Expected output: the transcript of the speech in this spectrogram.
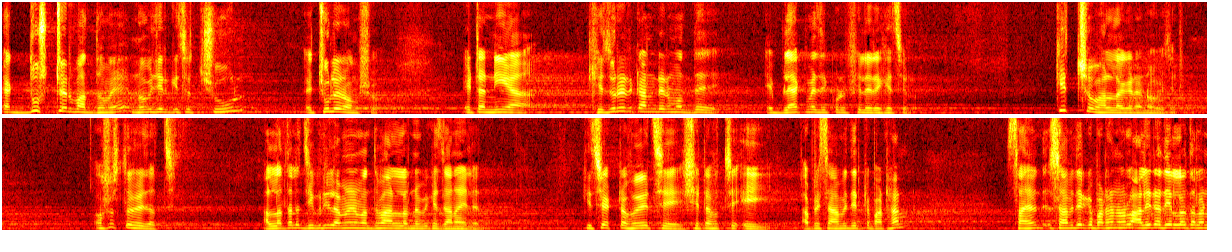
এক দুষ্টের মাধ্যমে নবীজির কিছু চুল চুলের অংশ, এটা নিয়ে খেজুরের কাণ্ডের মধ্যে এই ব্ল্যাক ম্যাজিক করে ফেলে রেখেছিল। কিচ্ছু ভালো লাগে না নবীজির। অসুস্থ হয়ে যাচ্ছে। আল্লাহ তালা জিবরিল আমিনের মাধ্যমে আল্লাহ নবীকে জানাইলেন, কিছু একটা হয়েছে, সেটা হচ্ছে এই। আপনি সাহাবিদেরকে পাঠান। সাহাবিদেরকে পাঠানো হলো আলী রাদি আল্লাহ তালাহ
